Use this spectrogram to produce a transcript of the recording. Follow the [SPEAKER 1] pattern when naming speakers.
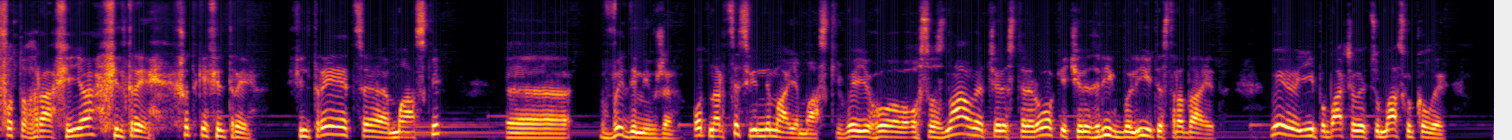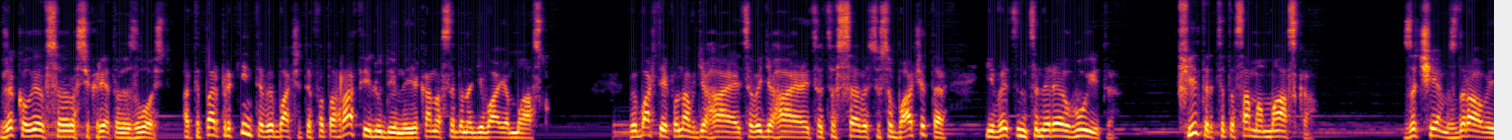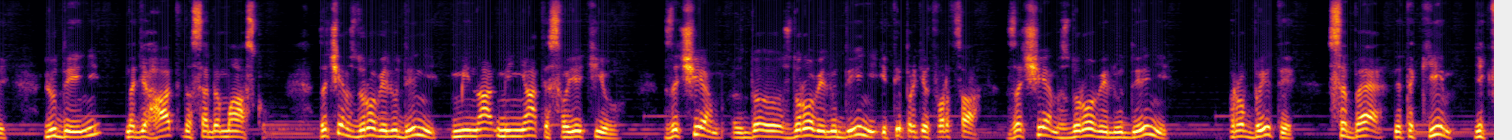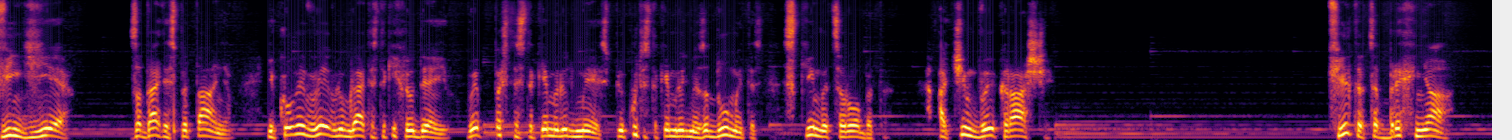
[SPEAKER 1] Фотографія, фільтри. Що таке фільтри? Фільтри це маски, е, видимі вже. От нарцис він не має маски. Ви його осознали через три роки, через рік болієте, страдаєте. Ви її побачили цю маску коли? Вже коли все розсекретили злость. А тепер прикиньте, ви бачите фотографію людини, яка на себе надіває маску. Ви бачите, як вона вдягається, видягається, це все, ви все бачите, і ви це це не реагуєте. Фільтр це та сама маска. Зачем здоровій людині надягати на себе маску? Зачем здоровій людині міняти своє тіло? Зачем до- здоровій людині йти проти Творця? Зачем здоровій людині робити себе не таким, як він є? Задайтесь питанням. І коли ви влюбляєтесь в таких людей, ви пишете з такими людьми, спілкуйтесь з такими людьми, задумайтесь, з ким ви це робите, а чим ви кращі. Фільтр це брехня,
